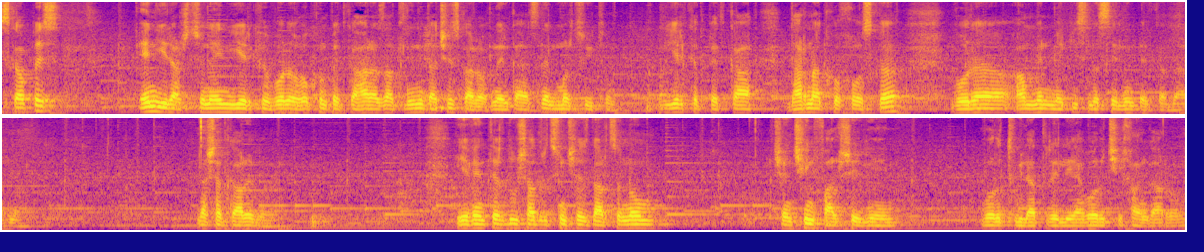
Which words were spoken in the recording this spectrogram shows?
իսկապես այն երաժշտությունը, այն երգը, որը հոգուն պետք է հարազատ լինի, դա չես կարող ներկայացնել մրցույթում։ Երգը պետք է դառնա քո խոսքը, որը ամեն մեկից լսելին պետք է դառնա։ Դա շատ կարևոր է եւ այնտեղ դու ուշադրություն չես դարձնում չնչին ֆալշերին, որը թույլատրելի է, որը չի խանգարում։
